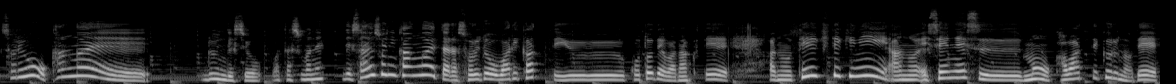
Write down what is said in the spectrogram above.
それを考えるんですよ私はね。で最初に考えたらそれで終わりかっていうことではなくてあの定期的にあの SNS も変わってくるので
